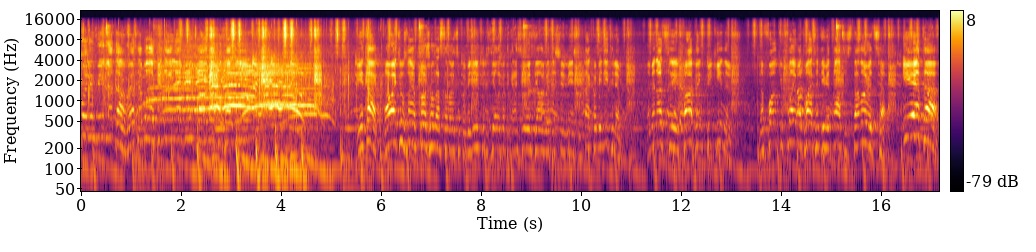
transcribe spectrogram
Любви для дам. Это была финальная битва. Итак, давайте узнаем, кто же у нас становится победителем. Сделаем это красиво, сделаем это все вместе. Итак, победителем номинации Popping Beginners на Funky Flavor 2019 становится и это,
